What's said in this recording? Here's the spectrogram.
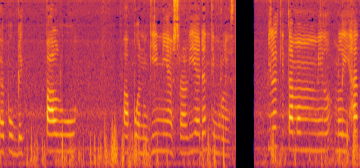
Republik Palu, Papua Nugini, Australia, dan Timur Leste. Bila kita melihat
